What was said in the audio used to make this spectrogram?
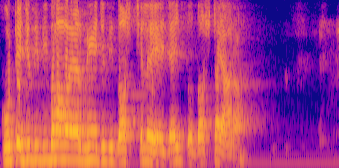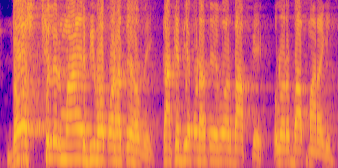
কোর্টে যদি বিবাহ হয় আর মেয়ে যদি দশ ছেলে হয়ে যায়, তো দশটাই আরাম দশ ছেলের মায়ের বিবাহ পড়াতে হবে। কাকে দিয়ে পড়াতে হবে? ওর বাপকে। বলো, ওর বাপ মারা গেছে।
